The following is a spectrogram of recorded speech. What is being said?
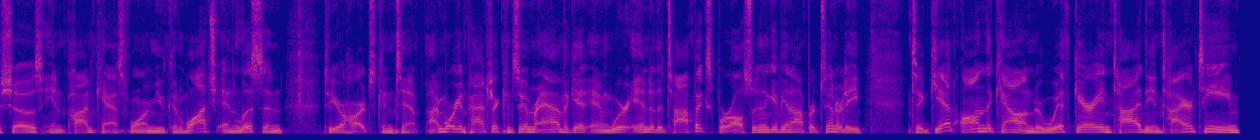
shows in podcast form. You can watch and listen to your heart's content. I'm Morgan Patrick, consumer advocate, and we're into the topics. We're also going to give you an opportunity to get on the calendar with Gary and Ty, the entire team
